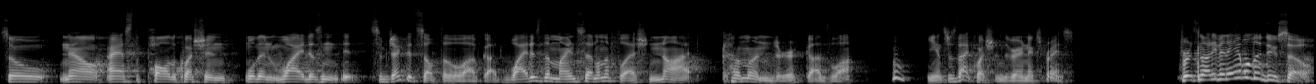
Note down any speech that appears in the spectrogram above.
so now I ask Paul the question well, then why doesn't it subject itself to the law of God? Why does the mindset on the flesh not come under God's law? Well, he answers that question in the very next phrase. For it's not even able to do so.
